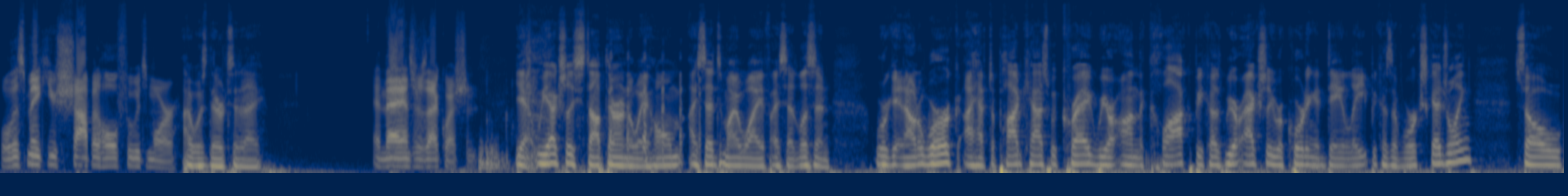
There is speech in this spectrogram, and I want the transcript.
Will this make you shop at Whole Foods more? I was there today. And that answers that question. Yeah, we actually stopped there on the way home. I said to my wife, I said, listen, we're getting out of work. I have to podcast with Craig. We are on the clock because we are actually recording a day late because of work scheduling. So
